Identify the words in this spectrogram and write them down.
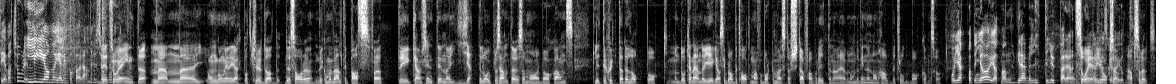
det? Vad tror Leon och Elin på förhand? det tror jag inte, men eh, omgången är jackpot-kryddad, det sa du. Det kommer väl till pass för att det kanske inte är några jättelågprocentare som har bra chans lite skiktade lopp. Och, men då kan det ändå ge ganska bra betalt om man får bort de här största favoriterna, även om det vinner någon halvbetrodd bakom. Så. Och jackpotten gör ju att man gräver lite djupare. Än så är det ju också, absolut.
